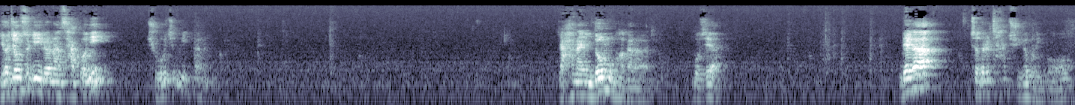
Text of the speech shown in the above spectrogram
여정 속에 일어난 사건이 주어지고 있다는 거예요. 야 하나님 너무 화가 나가지고 모세야 내가 저들을 다 죽여버리고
